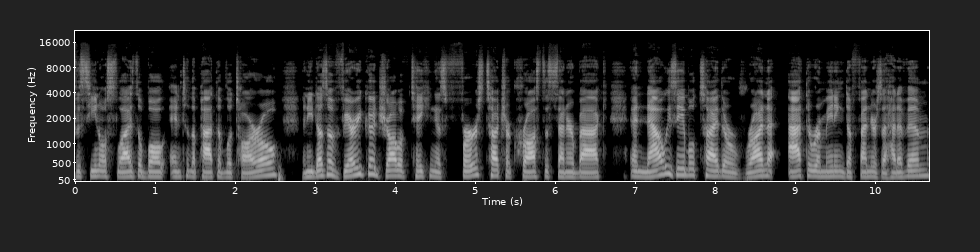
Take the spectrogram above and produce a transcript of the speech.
Vecino slides the ball into the path of Lautaro, and he does a very good job of taking his first touch across the center back, and now he's able to either run at the remaining defenders ahead of him,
